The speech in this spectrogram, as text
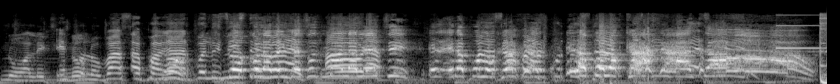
No, Alexi, Esto no. lo vas a pagar, No. pues lo hiciste ¡Loco, la mal. venganza es mala, Alexi! ¡Era por los cajas! ¡Era por los cajas! ¡No!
